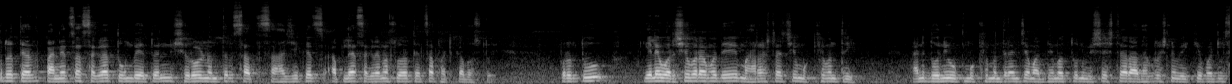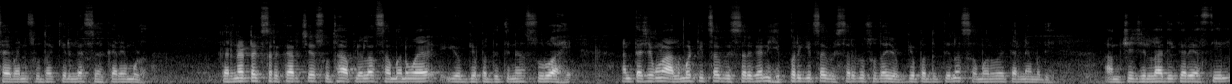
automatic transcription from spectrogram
तर त्या पाण्याचा सगळा तुंब येतो आणि शिरोळनंतर सात साहजिकच आपल्या सगळ्यांना सुद्धा त्याचा फटका बसतो आहे परंतु गेल्या वर्षभरामध्ये महाराष्ट्राचे मुख्यमंत्री आणि दोन्ही उपमुख्यमंत्र्यांच्या माध्यमातून विशेषतः राधाकृष्ण विखे पाटील साहेबांनी सुद्धा केलेल्या सहकार्यामुळं कर्नाटक सरकारच्या सुद्धा आपल्याला समन्वय योग्य पद्धतीनं सुरू आहे. आणि त्याच्यामुळे आलमट्टीचा विसर्ग आणि हिप्परगीचा विसर्गसुद्धा योग्य पद्धतीनं समन्वय करण्यामध्ये आमचे जिल्हाधिकारी असतील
